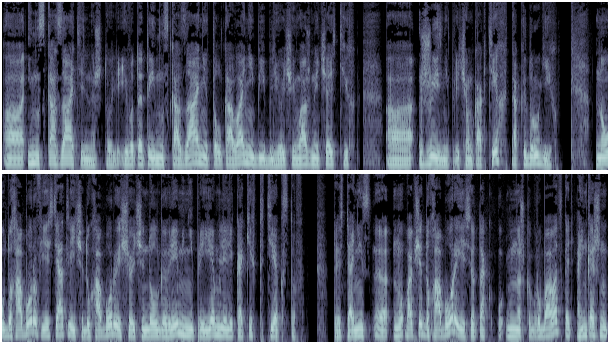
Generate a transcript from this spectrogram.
э, иносказательно, что ли. И вот это иносказание, толкование Библии очень важная часть их э, жизни, причем как тех, так и других. Но у духоборов есть отличие. Духоборы еще очень долгое время не приемлили каких-то текстов. То есть они, э, ну, вообще духоборы, если вот так немножко грубовато сказать, они, конечно,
